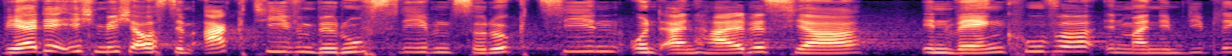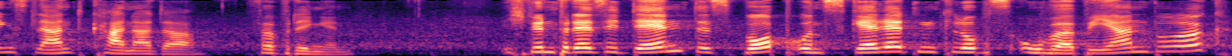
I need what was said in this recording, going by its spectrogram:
werde ich mich aus dem aktiven Berufsleben zurückziehen und ein halbes Jahr in Vancouver in meinem Lieblingsland Kanada verbringen. Ich bin Präsident des Bob- und Skeleton Clubs Oberbärenburg,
